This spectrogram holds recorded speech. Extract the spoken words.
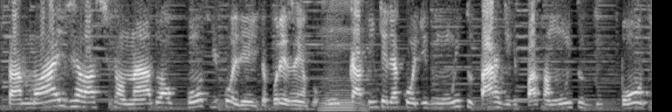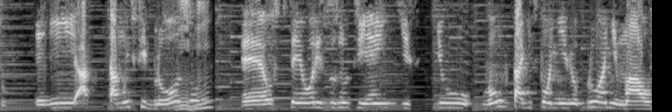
está mais relacionado ao ponto de colheita. Por exemplo, Hum. um capim que ele é colhido muito tarde, que passa muito do ponto, ele está muito fibroso, Uhum. é, os teores dos nutrientes que o, vão estar disponível para o animal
